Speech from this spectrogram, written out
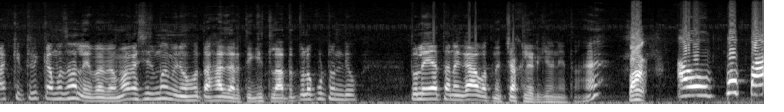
पाकिट रिकामं झालंय बाबा. मागाशीच मम्मीनं होता हजार ते घेतला. आता तुला कुठून देऊ? तुला येताना गावात ना चॉकलेट घेऊन येतो हा? अहो पप्पा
